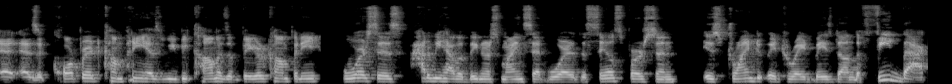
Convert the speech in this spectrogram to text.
at, as a corporate company, as we become as a bigger company, versus how do we have a beginner's mindset where the salesperson is trying to iterate based on the feedback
